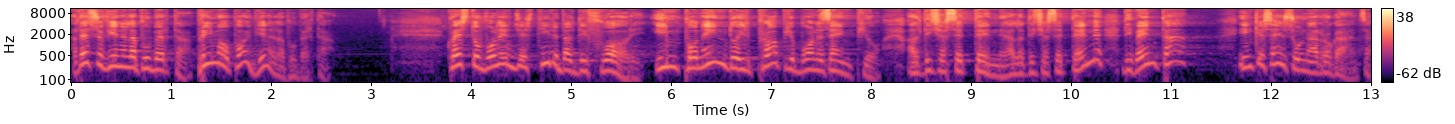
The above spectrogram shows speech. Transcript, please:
Adesso viene la pubertà, prima o poi viene la pubertà. Questo voler gestire dal di fuori, imponendo il proprio buon esempio al diciassettenne, alla diciassettenne, diventa in che senso un'arroganza?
